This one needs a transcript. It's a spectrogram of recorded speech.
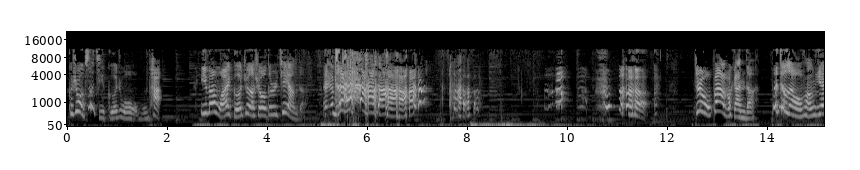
可是我自己隔着我，我不怕。一般我爱隔着的时候都是这样的，哎呀，哈哈哈哈哈哈！这是我爸爸干的，他就在我旁边。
